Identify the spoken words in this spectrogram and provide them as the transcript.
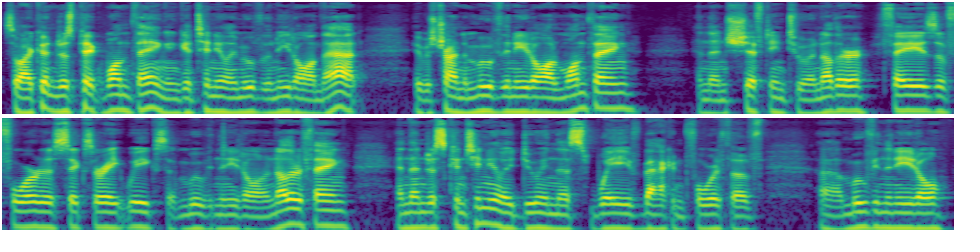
So I couldn't just pick one thing and continually move the needle on that. It was trying to move the needle on one thing and then shifting to another phase of four to six or eight weeks of moving the needle on another thing. And then just continually doing this wave back and forth of uh, moving the needle,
